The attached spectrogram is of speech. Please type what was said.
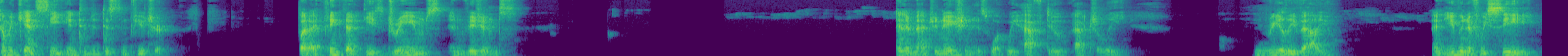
and we can't see into the distant future. But I think that these dreams and visions and imagination is what we have to actually really value. And even if we see,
